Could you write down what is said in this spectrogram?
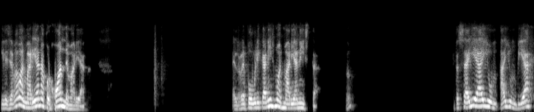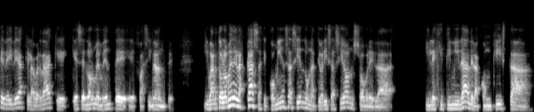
y le llamaban Mariana por Juan de Mariana. El republicanismo es marianista. Entonces ahí hay un, hay un viaje de ideas que la verdad que, es enormemente eh, fascinante. Y Bartolomé de las Casas, que comienza haciendo una teorización sobre la ilegitimidad de la conquista,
